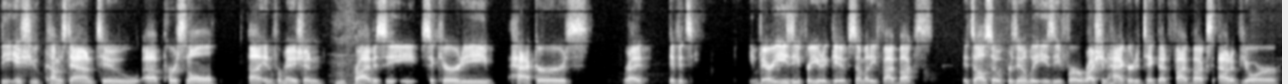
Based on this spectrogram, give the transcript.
The issue comes down to uh, personal uh, information, Mhm. privacy, security, hackers, right? If it's very easy for you to give somebody five bucks, it's also presumably easy for a Russian hacker to take that five bucks out of your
